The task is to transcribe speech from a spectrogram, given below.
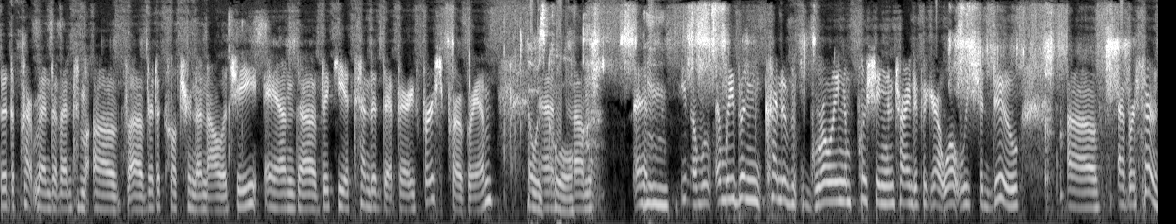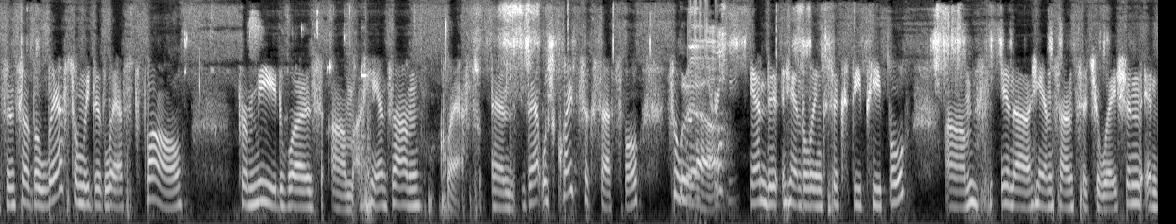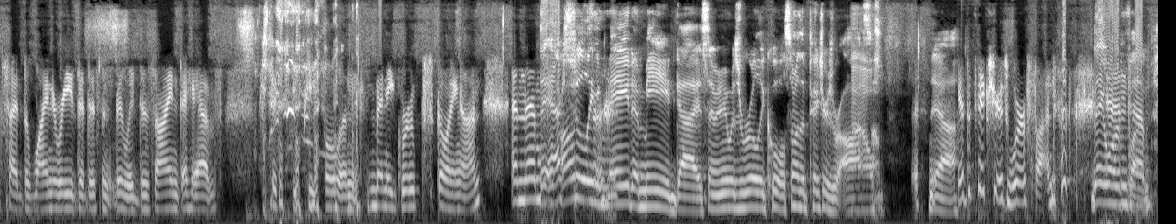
the Department of, Entom- of uh, Viticulture and Enology, and uh, Vicki attended that very first program. It was And, cool. Um, and you know, we- and we've been kind of growing and pushing and trying to figure out what we should do uh, ever since. And so the last one we did last fall for Mead was um, a hands-on class, and that was quite successful. So we Yeah. and handling 60 people um, in a hands-on situation inside the winery that isn't really designed to have 60 people and many groups going on. And then They we actually also- made a mead, guys. I mean, it was really cool. Some of the pictures were awesome. Yeah, Yeah, the pictures were fun. they were and, fun. Um,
